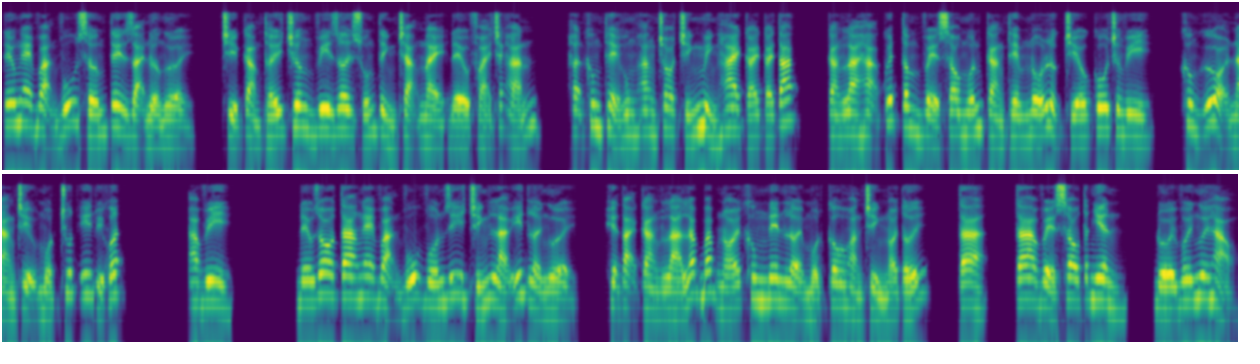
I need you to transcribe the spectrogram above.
tiêu nghe vạn vũ sớm tê dại nửa người, chỉ cảm thấy Trương Vi rơi xuống tình trạng này đều phải trách hắn, hận không thể hung hăng cho chính mình hai cái cái tác, càng là hạ quyết tâm về sau muốn càng thêm nỗ lực chiếu cô Trương Vi, không cứ gọi nàng chịu một chút ít ủy khuất. A Vi, đều do ta nghe vạn vũ vốn dĩ chính là ít lời người, hiện tại càng là lắp bắp nói không nên lời một câu hoàn chỉnh nói tới, ta, ta về sau tất nhiên, đối với ngươi hảo.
